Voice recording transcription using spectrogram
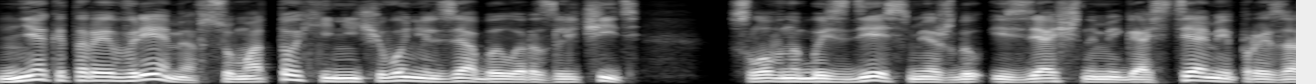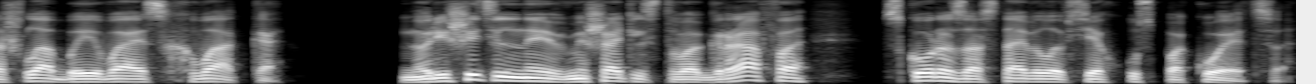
Некоторое время в суматохе ничего нельзя было различить, словно бы здесь между изящными гостями произошла боевая схватка. Но решительное вмешательство графа скоро заставило всех успокоиться.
